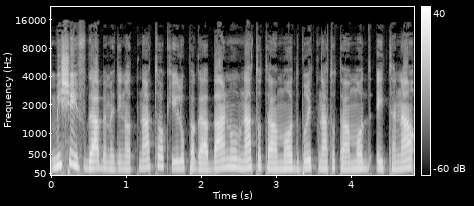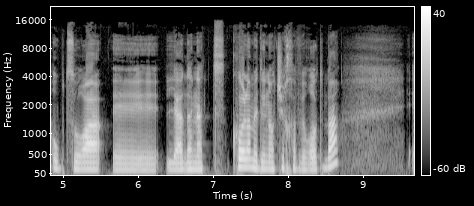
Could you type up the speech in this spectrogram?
מי שיפגע במדינות נאט"ו כאילו פגע בנו, נאט"ו תעמוד, ברית נאט"ו תעמוד איתנה ובצורה אה, להגנת כל המדינות שחברות בה. Um,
